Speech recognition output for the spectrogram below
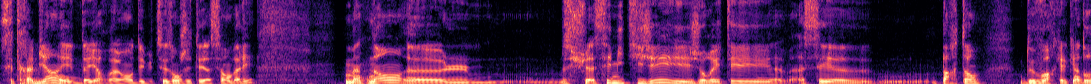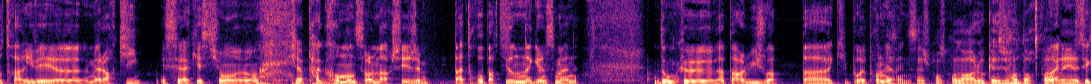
C'est très bien et d'ailleurs en début de saison j'étais assez emballé. Maintenant, euh, je suis assez mitigé et j'aurais été assez euh, partant de voir quelqu'un d'autre arriver. Euh, mais alors qui? Et c'est la question. Il n'y a pas grand monde sur le marché. J'aime pas trop partisan de Nagelsmann. Donc, à part lui, je vois pas qui pourrait prendre les rênes. Ça, je pense qu'on aura l'occasion d'en reparler d'ici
